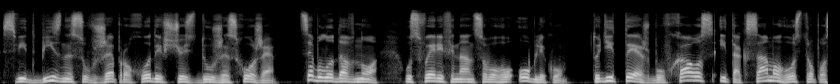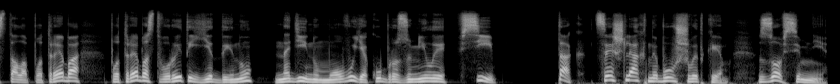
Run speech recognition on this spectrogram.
світ бізнесу вже проходив щось дуже схоже. Це було давно у сфері фінансового обліку. Тоді теж був хаос, і так само гостро постала потреба потреба створити єдину надійну мову, яку б розуміли всі. Так, цей шлях не був швидким, зовсім ні.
